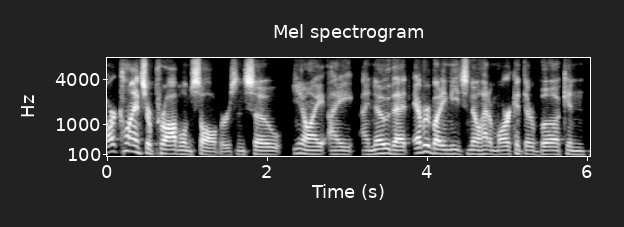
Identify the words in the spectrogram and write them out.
our clients are problem solvers, and so you know, I I I know that everybody needs to know how to market their book and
